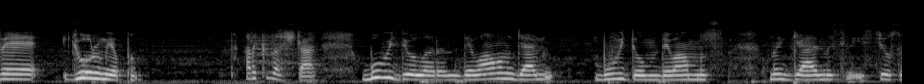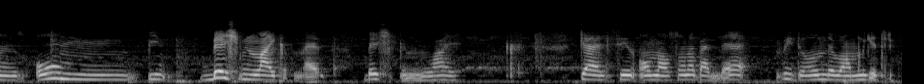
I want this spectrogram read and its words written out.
ve yorum yapın. Arkadaşlar bu videoların devamını gel bu videonun devamının gelmesini istiyorsanız 10 bin 5 bin like atın. Evet 5 bin like gelsin. Ondan sonra ben de videonun devamını getireyim.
